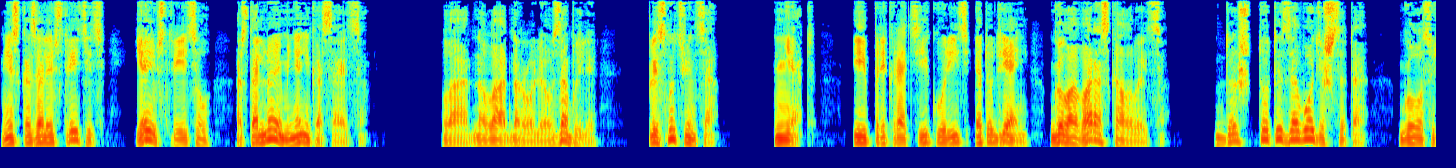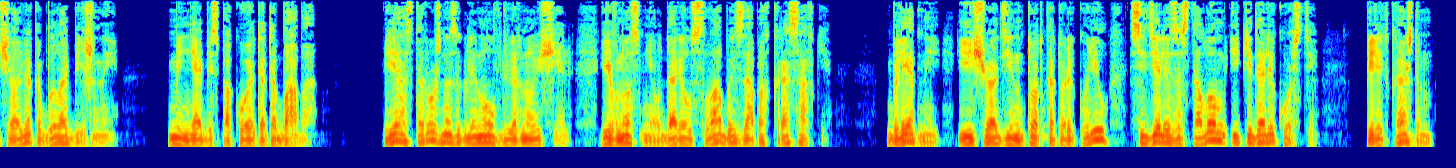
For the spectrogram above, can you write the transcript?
Мне сказали встретить, я и встретил. Остальное меня не касается. Ладно, ладно, Ролио, забыли. Плеснуть венца? Нет. И прекрати курить эту дрянь, голова раскалывается. Да что ты заводишься-то? Голос у человека был обиженный. Меня беспокоит эта баба. Я осторожно заглянул в дверную щель, и в нос мне ударил слабый запах красавки. Бледный и еще один, тот, который курил, сидели за столом и кидали кости. Перед каждым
